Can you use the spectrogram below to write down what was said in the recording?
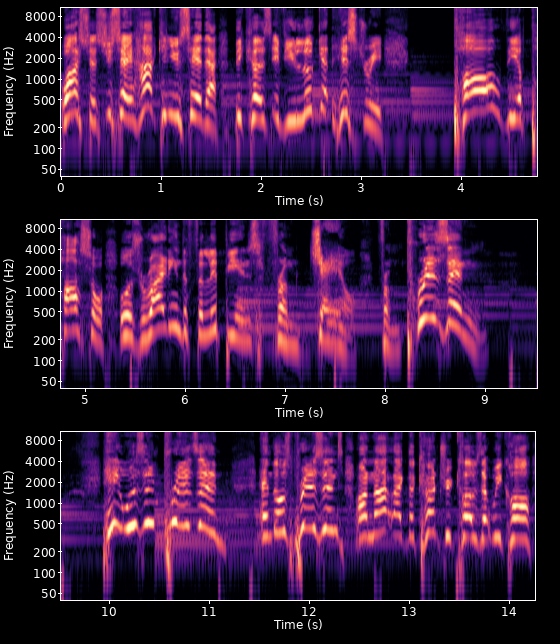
Watch this. You say, how can you say that? Because if you look at history, Paul the apostle was writing the Philippians from jail, from prison. He was in prison. And those prisons are not like the country clubs that we call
